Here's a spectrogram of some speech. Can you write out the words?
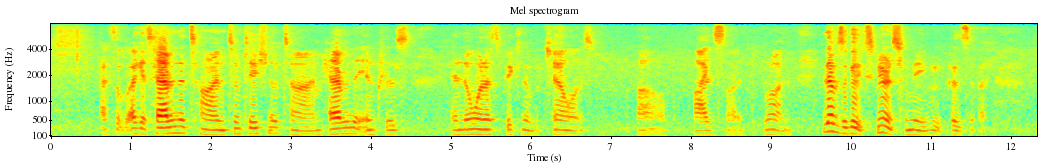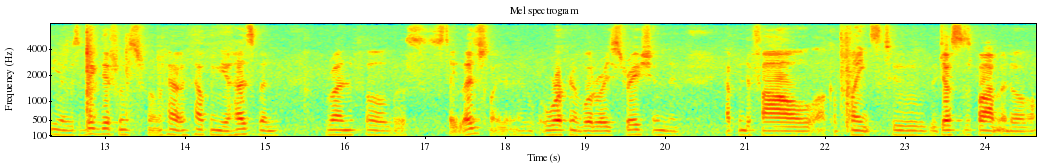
I, so I guess having the time, temptation of time, having the interest, and no one else picking up the challenge, uh, I decided to run that was a good experience for me because uh, you know it was a big difference from helping your husband run for the state legislature and working on voter registration and helping to file uh, complaints to the Justice Department or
